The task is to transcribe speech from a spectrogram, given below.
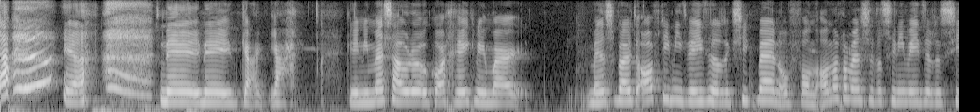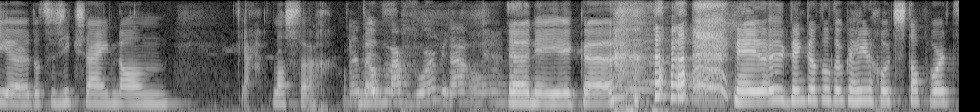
ja. Nee, nee, kijk, ja. Ik weet niet, mensen houden er ook wel rekening, maar mensen buitenaf die niet weten dat ik ziek ben, of van andere mensen dat ze niet weten dat, ze, eh, dat ze ziek zijn, dan, ja, lastig. En Het openbaar vervoer, heb je daar al... eh, nee, ik, eh, nee, ik denk dat dat ook een hele grote stap wordt.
